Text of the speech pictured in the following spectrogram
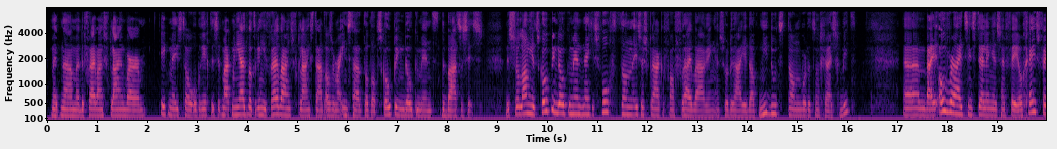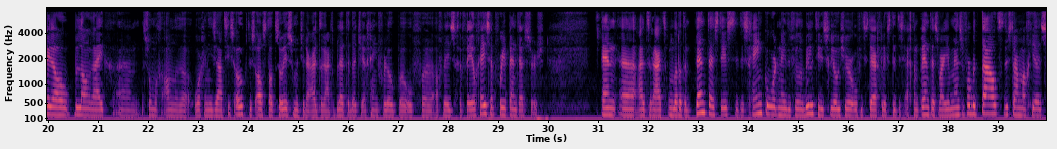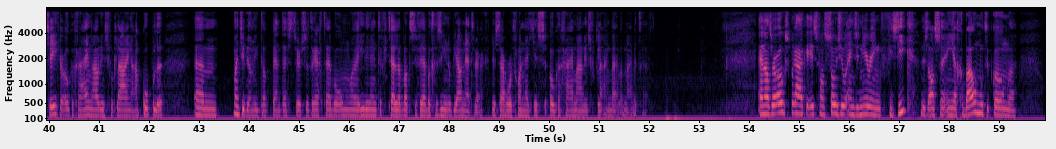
Met name de vrijwaringsverklaring waar ik meestal op richt. Dus het maakt me niet uit wat er in je vrijwaringsverklaring staat, als er maar in staat dat dat scoping document de basis is. Dus zolang je het scopingdocument netjes volgt, dan is er sprake van vrijwaring. En zodra je dat niet doet, dan wordt het een grijs gebied. Um, bij overheidsinstellingen zijn VOG's veelal belangrijk. Um, sommige andere organisaties ook. Dus als dat zo is, moet je daar uiteraard op letten dat je geen verlopen of uh, afwezige VOG's hebt voor je pentesters. En uh, uiteraard, omdat het een pentest is, dit is geen coordinated vulnerability disclosure of iets dergelijks. Dit is echt een pentest waar je mensen voor betaalt. Dus daar mag je zeker ook een geheimhoudingsverklaring aan koppelen. Um, want je wil niet dat pentesters het recht hebben om uh, iedereen te vertellen wat ze hebben gezien op jouw netwerk. Dus daar hoort gewoon netjes ook een geheimhoudingsverklaring bij wat mij betreft. En als er ook sprake is van social engineering fysiek, dus als ze in je gebouw moeten komen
